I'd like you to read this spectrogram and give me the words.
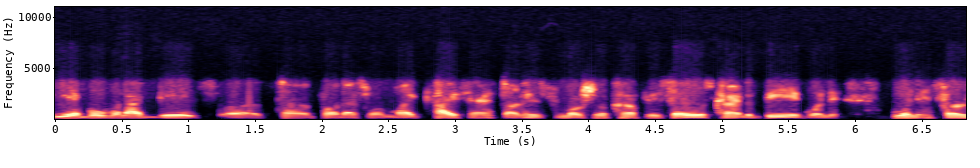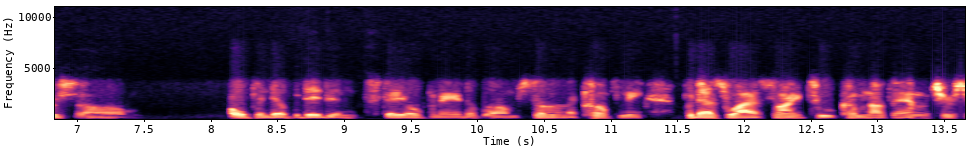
Yeah, but when I did uh, turn pro, that's when Mike Tyson started his promotional company. So it was kind of big when it when it first um, opened up, but they didn't stay open. They ended up um, selling the company. But that's why I signed to coming out the amateurs.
